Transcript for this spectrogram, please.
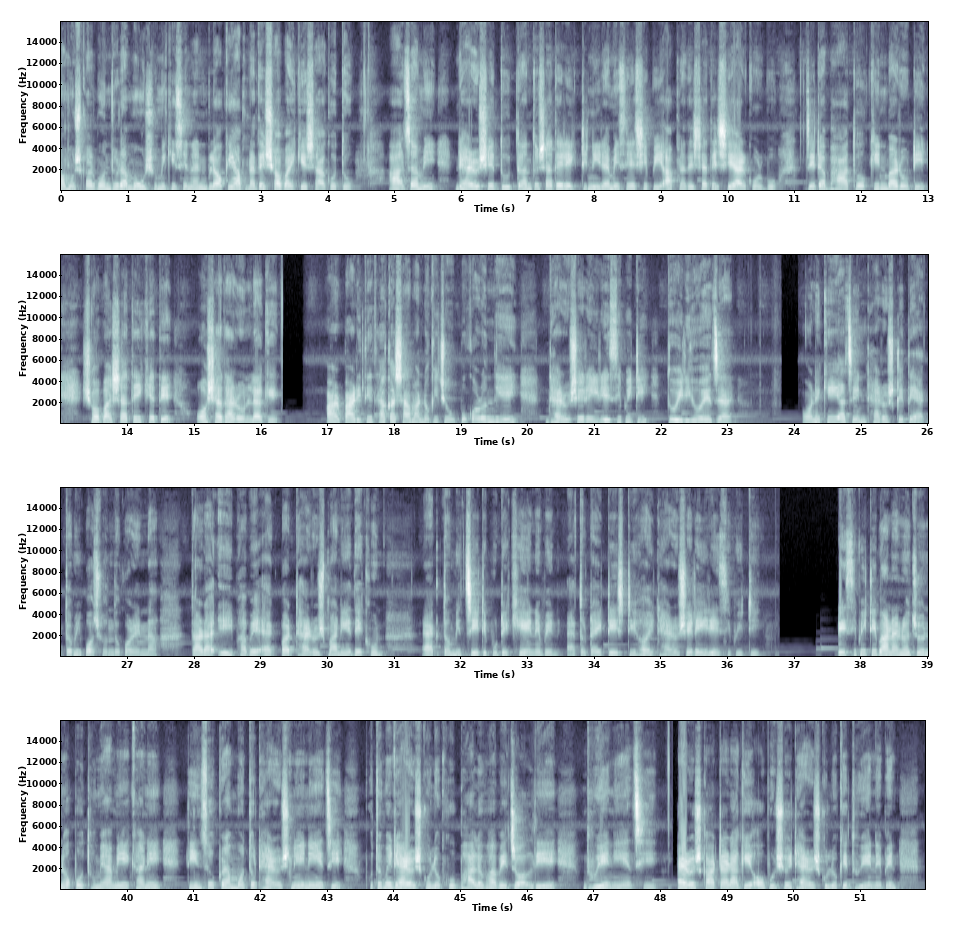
নমস্কার বন্ধুরা, মৌসুমি kitchen and ব্লগে আপনাদের সবাইকে স্বাগত। আজ আমি ঢ্যাঁড়সের দুর্দান্ত স্বাদের একটি নিরামিষ রেসিপি আপনাদের সাথে শেয়ার করব, যেটা ভাত হোক কিংবা রুটি, সবার সাথেই খেতে অসাধারণ লাগে। আর বাড়িতে থাকা সামান্য কিছু উপকরণ দিয়েই ঢ্যাঁড়সের এই রেসিপিটি তৈরি হয়ে যায়। অনেকেই আছেন ঢ্যাঁড়স খেতে একদমই পছন্দ করেন না। তারা এইভাবে একবার ঢ্যাঁড়স বানিয়ে দেখুন, একদমই চেটে পুটে খেয়ে নেবেন। এতটাই টেস্টি হয় ঢ্যাঁড়সের এই রেসিপিটি। রেসিপিটি বানানোর জন্য প্রথমে আমি এখানে তিনশো গ্রাম মতো ঢ্যাঁড়স নিয়ে নিয়েছি। প্রথমে ঢ্যাঁড়সগুলো খুব ভালোভাবে জল দিয়ে ধুয়ে নিয়েছি। ঢ্যাঁড়স কাটার আগে অবশ্যই ঢ্যাঁড়সগুলোকে ধুয়ে নেবেন।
